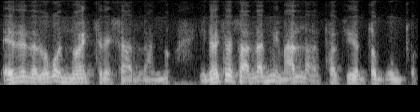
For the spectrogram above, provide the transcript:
es desde luego no estresarlas, ¿no? Y no estresarlas ni mimarlas hasta cierto punto.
